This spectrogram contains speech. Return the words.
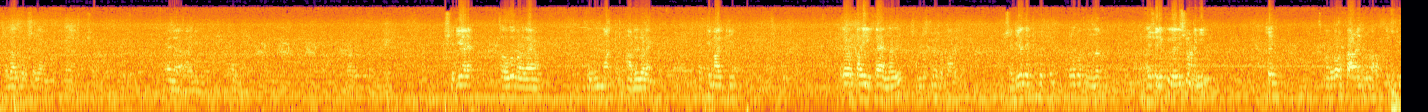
والصلاة والسلام على أشرف وعلى آله ശരിയായ തൗബ പ്രകാരം പോകുന്ന ആളുകളെ തട്ടിമാറ്റി നിലനിർത്താതിരിക്കുക എന്നത് സന്തോഷത്തിന് സ്വഭാവമില്ല. ശരീര തെറ്റുപറ്റും നിന്നേക്കും അത് ശരിക്കും ഏകദേശമാണെങ്കിൽ ഒക്കെ മറുപുറത്താണെന്ന് ഉറപ്പിച്ച്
